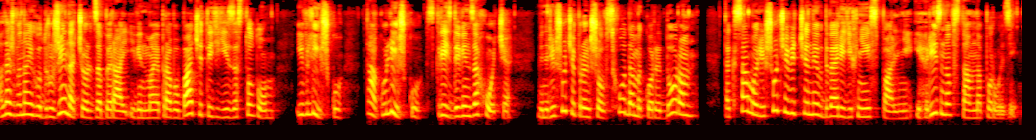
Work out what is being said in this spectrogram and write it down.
Але ж вона його дружина, чорт забирай, і він має право бачити її за столом, і в ліжку, Так, у ліжку, скрізь де він захоче. Він рішуче пройшов сходами коридором, так само рішуче відчинив двері їхньої спальні і грізно встав на порозі.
